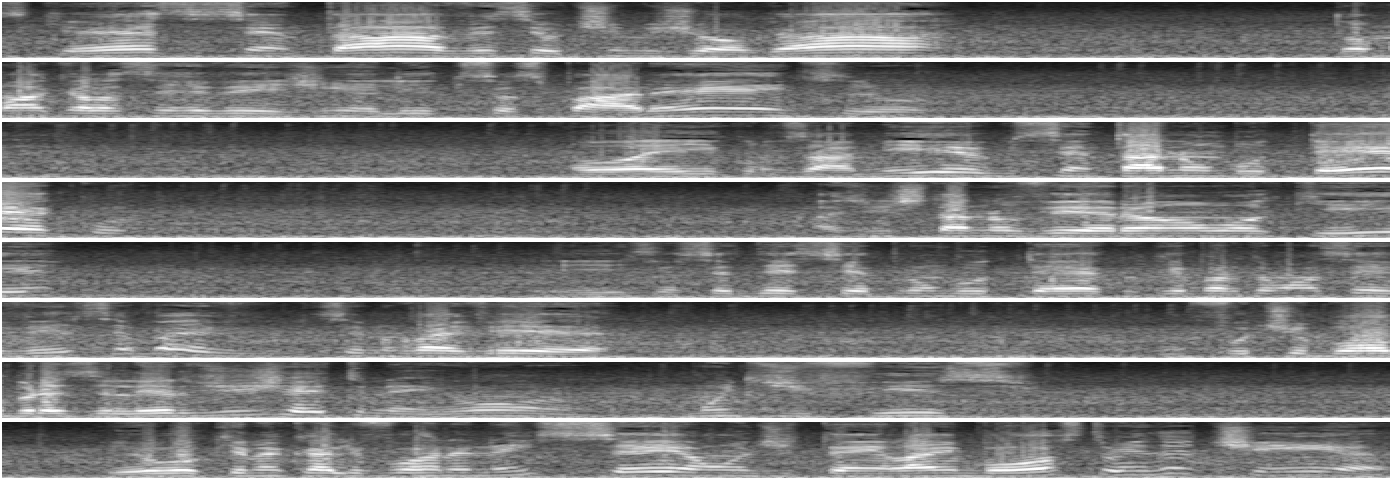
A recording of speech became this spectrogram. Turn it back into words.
esquece sentar, ver seu time jogar tomar aquela cervejinha ali com seus parentes, ou, ou aí com os amigos, sentar num boteco. A gente está no verão aqui. E se você descer para um boteco aqui para tomar cerveja, você, vai, você não vai ver futebol brasileiro de jeito nenhum. Muito difícil. Eu aqui na Califórnia nem sei onde tem. Lá em Boston ainda tinha.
